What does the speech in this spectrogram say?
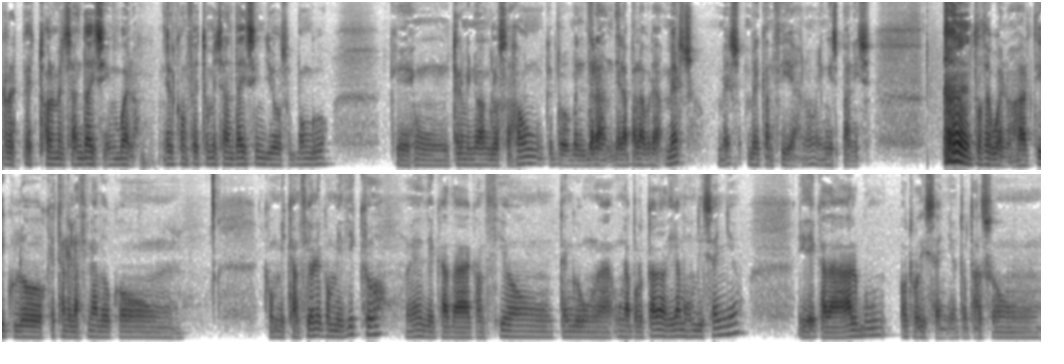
respecto al merchandising, bueno, el concepto merchandising yo supongo que es un término anglosajón que provendrá de la palabra merch, merch mercancía, ¿no? En Spanish. Entonces, bueno, artículos que están relacionados con, con mis canciones, con mis discos. ¿eh? De cada canción tengo una, una portada, digamos, un diseño, y de cada álbum otro diseño. En total son,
